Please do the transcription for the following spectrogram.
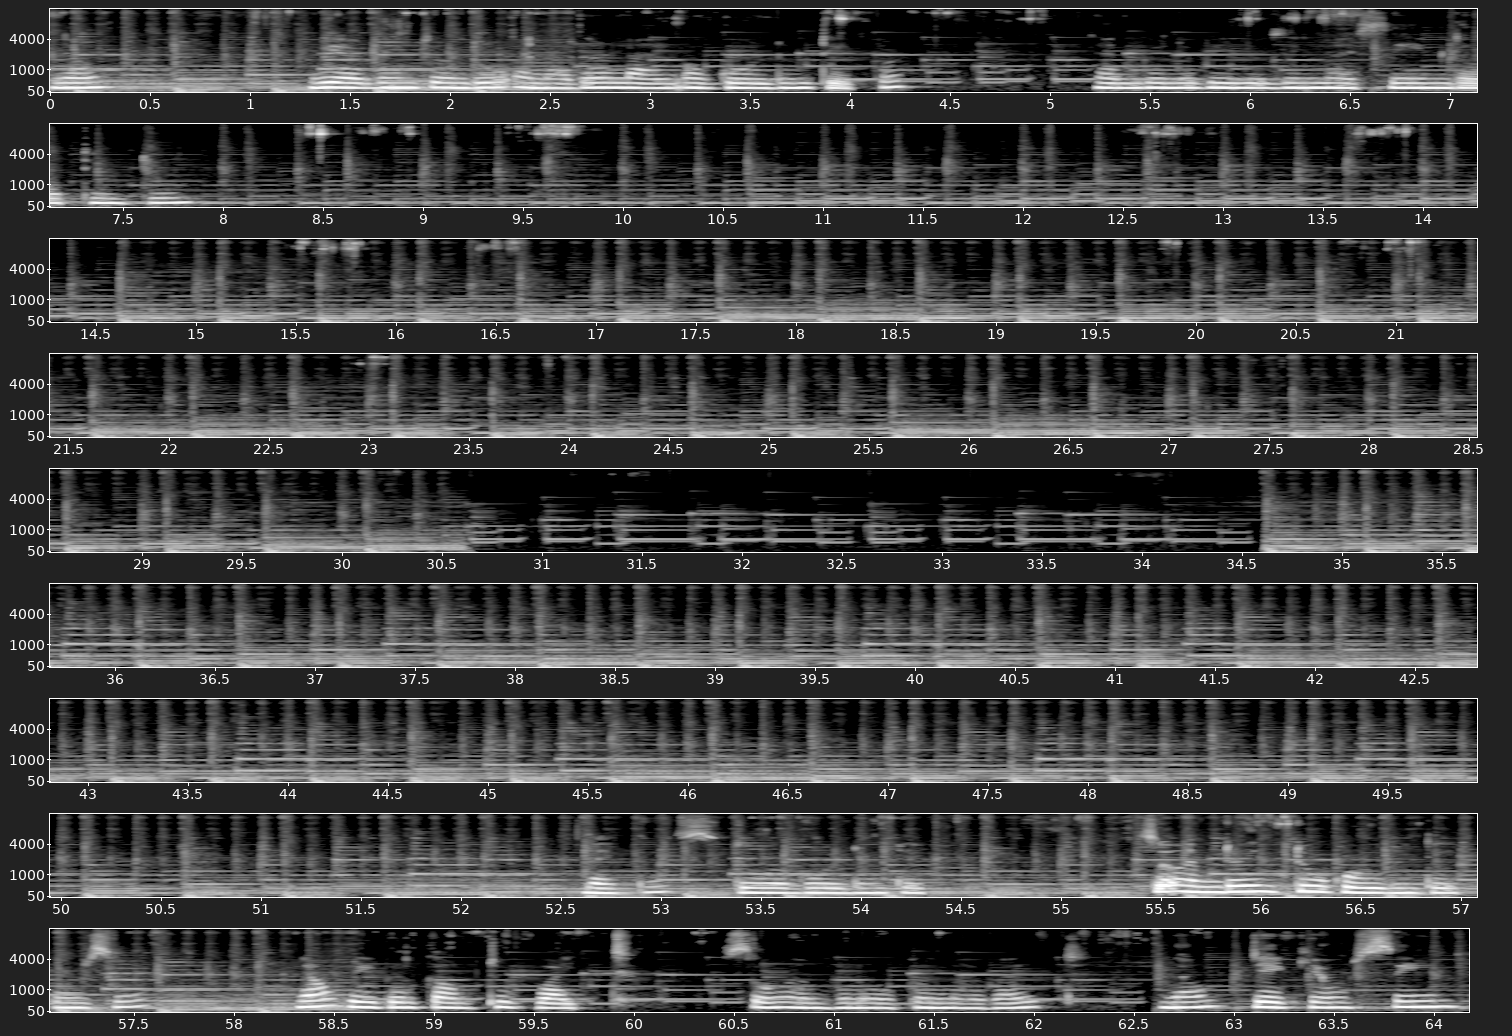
now we are going to do another line of golden taper I'm going to be using my same dotting tool like this do a golden taper so I'm doing two golden tapers here. Now we will come to white. So I'm to open my white. Now take your same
